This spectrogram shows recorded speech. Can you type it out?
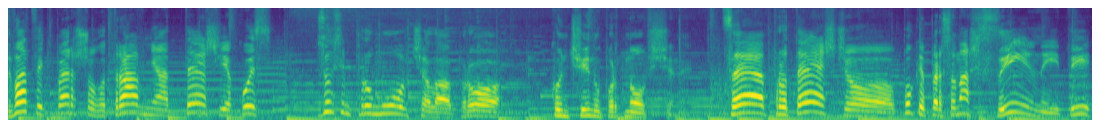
21 травня теж якось зовсім промовчала про кончину Портновщини. Це про те, що поки персонаж сильний, ти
